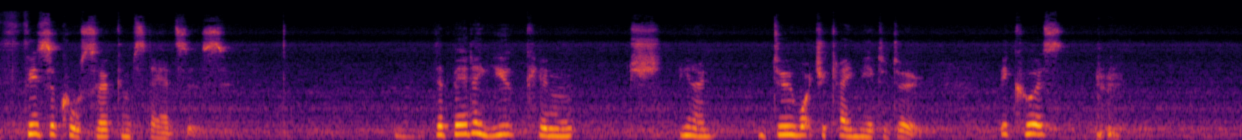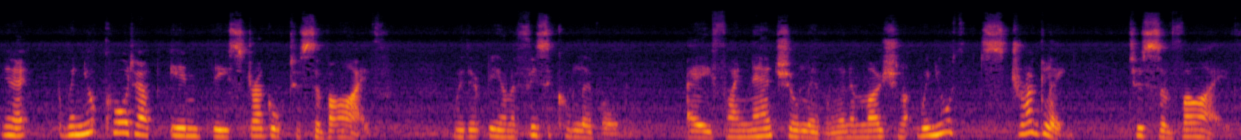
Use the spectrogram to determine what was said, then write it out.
physical circumstances, the better you can, you know, do what you came here to do. Because you know, when you're caught up in the struggle to survive, whether it be on a physical level, a financial level, an emotional, when you're struggling to survive,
